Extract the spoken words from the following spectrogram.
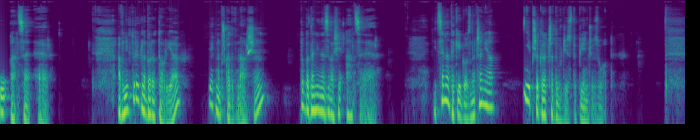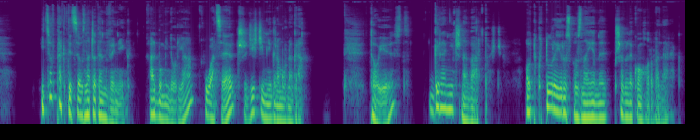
UACR. A w niektórych laboratoriach, jak na przykład w naszym, to badanie nazywa się ACR. I cena takiego oznaczenia nie przekracza 25 zł. I co w praktyce oznacza ten wynik? Albuminuria UACR 30 mg na gram. To jest graniczna wartość, od której rozpoznajemy przewlekłą chorobę nerek.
